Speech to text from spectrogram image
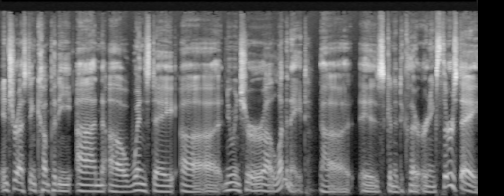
interesting company on uh, Wednesday, uh, new insurer uh, Lemonade uh, is going to declare earnings Thursday.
